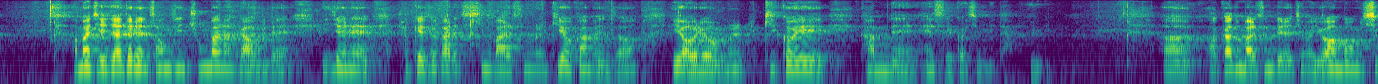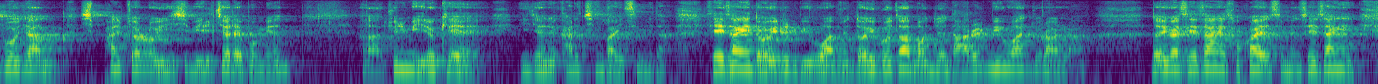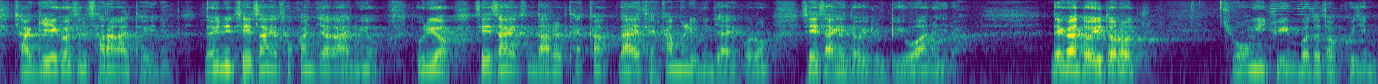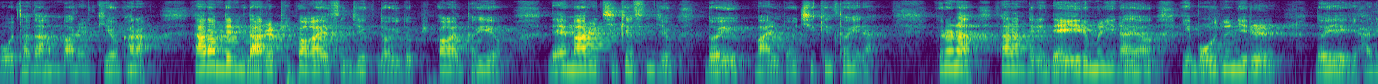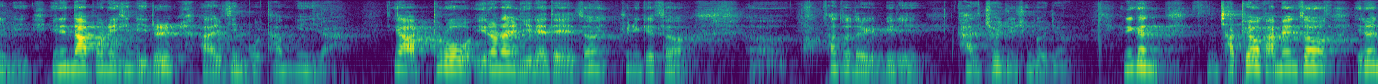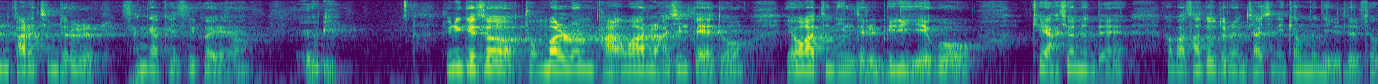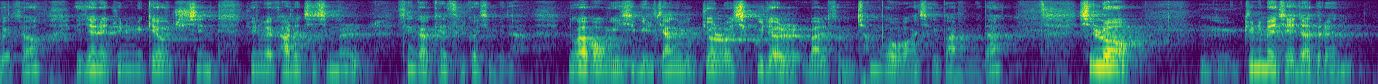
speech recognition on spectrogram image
아마 제자들은 성신 충만한 가운데 이전에 주께서 가르치신 말씀을 기억하면서 이 어려움을 기꺼이 감내했을 것입니다. 아, 아까도 말씀드렸지만 요한복음 15장 18절로 21절에 보면 아, 주님이 이렇게 이전에 가르친 바 있습니다. 세상이 너희를 미워하면 너희보다 먼저 나를 미워한 줄 알라. 너희가 세상에 속하였으면 세상이 자기의 것을 사랑할 터이나 너희는 세상에 속한 자가 아니요 도리어 세상에서 나를 택함, 나의 택함을 입은 자인 거로 세상이 너희를 미워하느니라. 내가 너희더러 종이 주인보다 더 크지 못하다 한 말을 기억하라. 사람들이 나를 핍박하였은즉 너희도 핍박할 터이요 내 말을 지켰은즉 너희 말도 지킬 터이라. 그러나 사람들이 내 이름을 인하여 이 모든 일을 너희에게 하리니 이는 나 보내신 이를 알지 못함이니라. 그러니까 앞으로 일어날 일에 대해서 주님께서 어, 사도들에게 미리 가르쳐 주신 거죠. 그러니까 잡혀가면서 이런 가르침들을 생각했을 거예요. 주님께서 종말론 강화를 하실 때에도 이와 같은 일들을 미리 예고케 하셨는데 아마 사도들은 자신이 겪는 일들 속에서 이전에 주님이 깨우치신 주님의 가르치심을 생각했을 것입니다. 누가복음 21장 6절로 19절 말씀 참고하시기 바랍니다. 실로 음, 주님의 제자들은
